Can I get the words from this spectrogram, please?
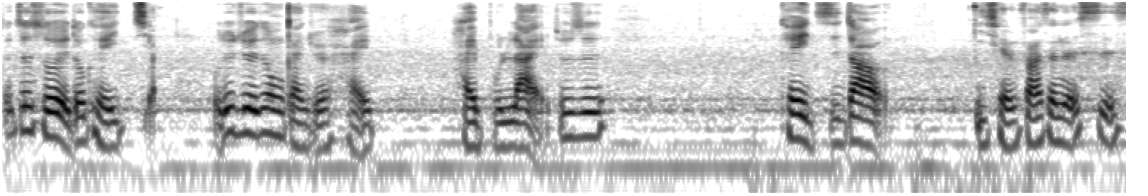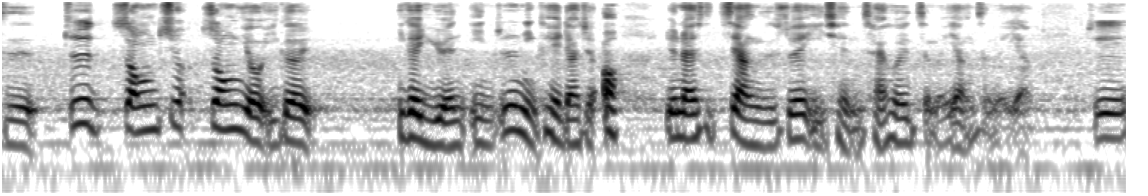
在这时候也都可以讲。我就觉得这种感觉还还不赖，就是。可以知道以前发生的事是，就是终究终有一个一个原因，就是你可以了解哦，原来是这样子，所以以前才会怎么样怎么样，就是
